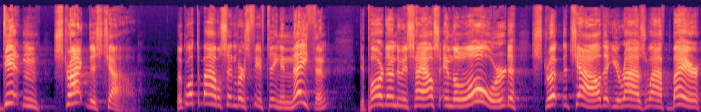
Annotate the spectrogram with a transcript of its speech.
didn't strike this child. Look what the Bible said in verse 15. And Nathan departed unto his house, and the Lord struck the child that Uriah's wife bare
